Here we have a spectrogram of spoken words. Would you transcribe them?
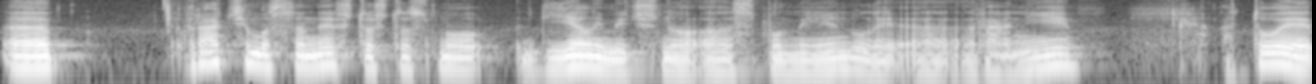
E, vraćamo se nešto što smo dijelimično spomenuli ranije, a to je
